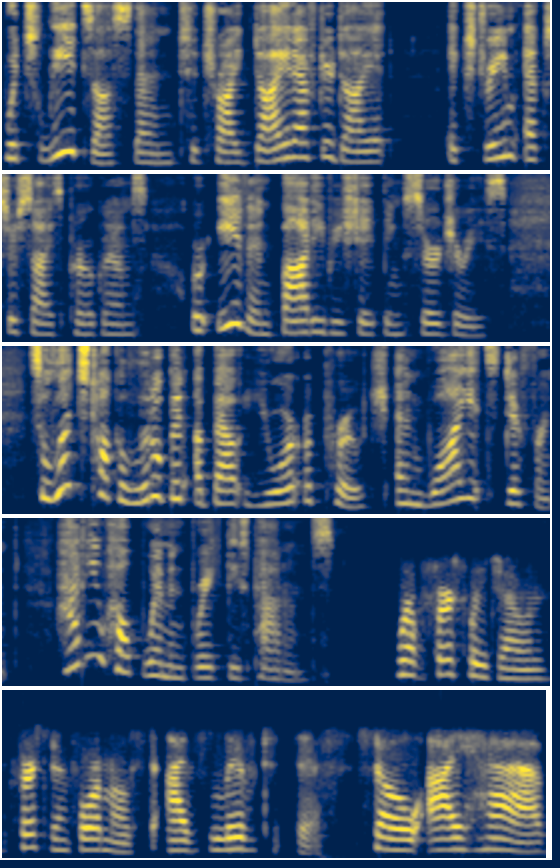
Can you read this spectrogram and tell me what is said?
which leads us then to try diet after diet, extreme exercise programs, or even body reshaping surgeries. So let's talk a little bit about your approach and why it's different. How do you help women break these patterns? Well, firstly, Joan, first and foremost, I've lived this. So I have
